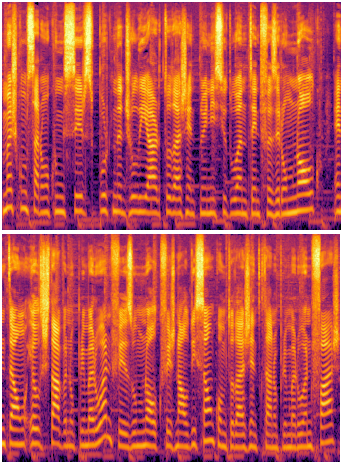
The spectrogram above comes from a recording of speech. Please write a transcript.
mas começaram a conhecer-se porque na Juilliard toda a gente no início do ano tem de fazer um monólogo. Então ele estava no primeiro ano, fez o monólogo que fez na audição, como toda a gente que está no primeiro ano faz,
